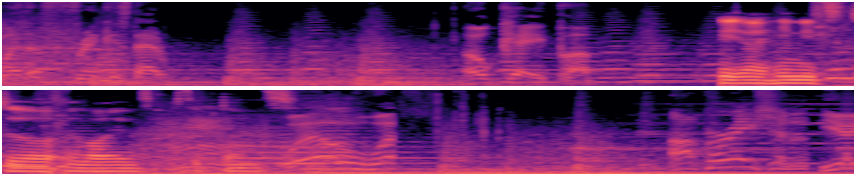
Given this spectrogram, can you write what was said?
Where the frick is that? Okay, pup. Yeah, he needs the alliance acceptance. Well, well. Operation. Yeah,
